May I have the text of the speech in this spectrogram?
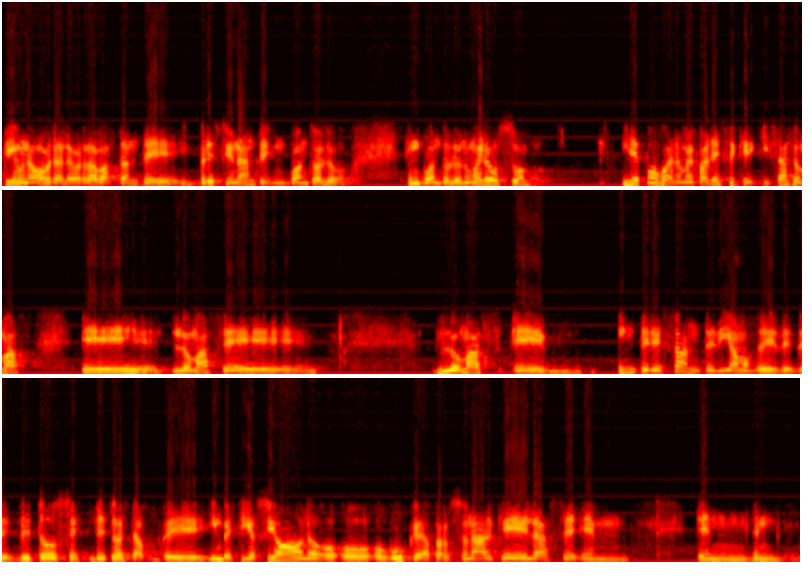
tiene una obra, la verdad, bastante impresionante en cuanto a lo en cuanto lo numeroso. Y después, bueno, me parece que quizás lo más, eh, lo más, eh, lo más eh, interesante, digamos, de, de, de, de toda esta investigación o, búsqueda personal que él hace en, en,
